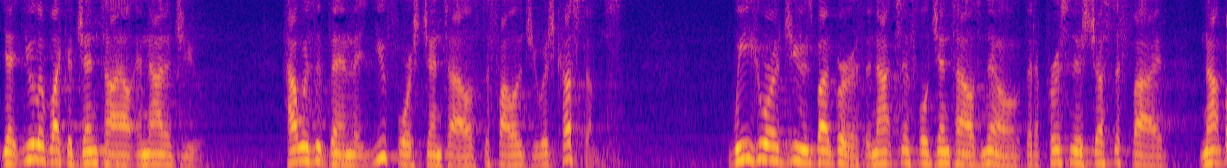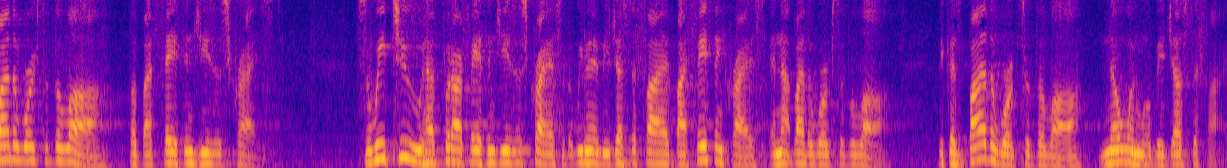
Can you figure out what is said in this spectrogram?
yet you live like a Gentile and not a Jew. How is it then that you force Gentiles to follow Jewish customs? We who are Jews by birth and not sinful Gentiles know that a person is justified not by the works of the law, but by faith in Jesus Christ. So we too have put our faith in Jesus Christ so that we may be justified by faith in Christ and not by the works of the law. Because by the works of the law, no one will be justified.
